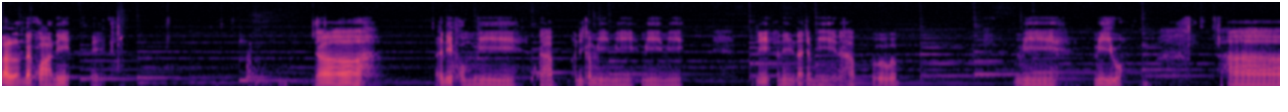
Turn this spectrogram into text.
ด้านด้านขวานี่นี่เอ่ออันนี้ผมมีนะครับ อันนี้ก็มีมีมีมีนี่อันนี้น่าจะมีนะครับเวิบมีมีอยู่อ่า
